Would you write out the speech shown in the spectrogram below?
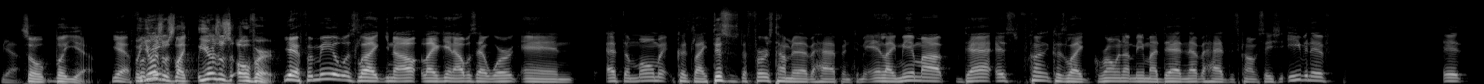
Yeah. So, but yeah, Yeah. but for yours me- was like yours was overt. Yeah, for me it was like you know, like again, I was at work and at the moment, because like this was the first time that ever happened to me, and like me and my dad, it's because like growing up, me and my dad never had this conversation. Even if it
